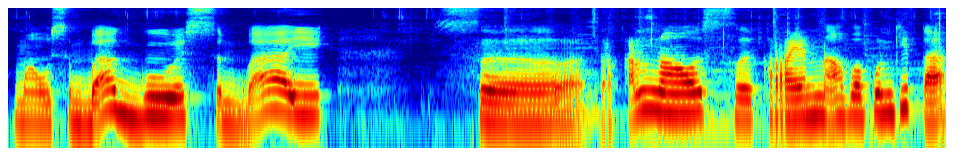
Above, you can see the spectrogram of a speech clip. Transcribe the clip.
Mau sebagus, sebaik, seterkenal, sekeren apa pun kita,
